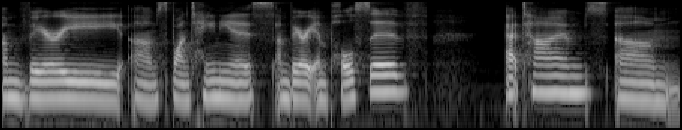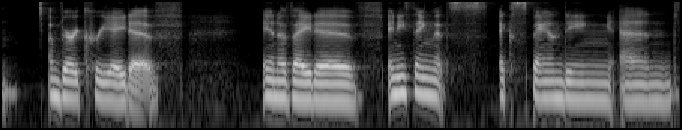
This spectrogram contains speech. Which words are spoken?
i'm very um, spontaneous i'm very impulsive at times um, i'm very creative innovative anything that's expanding and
